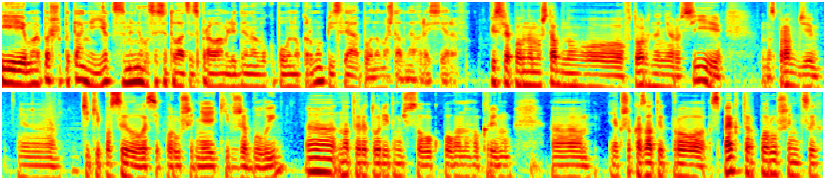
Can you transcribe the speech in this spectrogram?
І моє перше питання: як змінилася ситуація з правами людини в окупованому Криму після повномасштабної агресії РФ? Після повномасштабного вторгнення Росії насправді е, тільки посилилися порушення, які вже були на території тимчасово окупованого Криму. Е, Якщо казати про спектр порушень цих,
